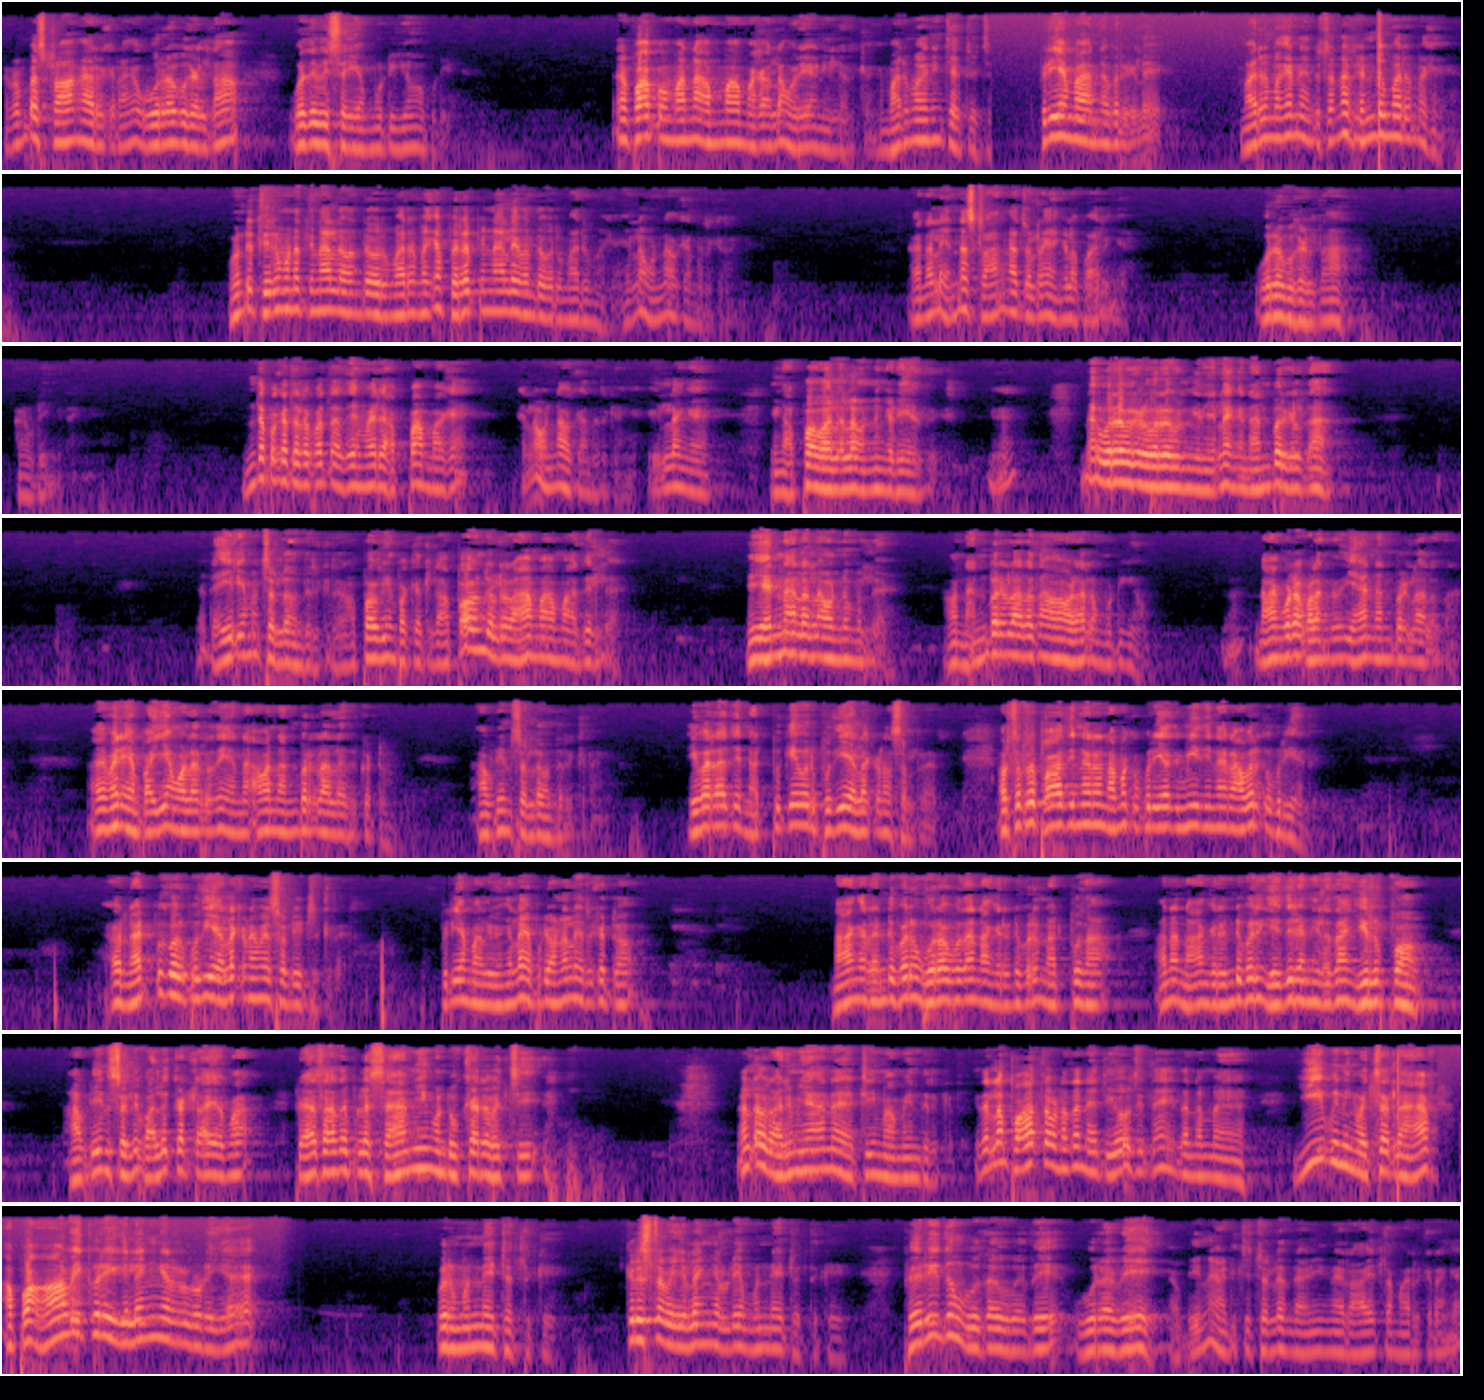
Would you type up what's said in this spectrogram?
ரொம்ப ஸ்ட்ராங்காக இருக்கிறாங்க. உறவுகள் தான் உதவி செய்ய முடியும் அப்படின்னு அஹ் பாப்போமான்னா அம்மா மகாலாம் ஒரே அணியில் இருக்காங்க. மருமகனையும் சேர்த்து வச்சு. பிரியமானவர்களே மருமகன் என்று சொன்னால் ரெண்டு மருமகன். ஒன்று திருமணத்தினால் வந்த ஒரு மருமகன் பிறப்பினாலே வந்த ஒரு மருமகன். எல்லாம் ஒன்றா உட்காந்துருக்குறாங்க அதனால் என்ன ஸ்ட்ராங்காக சொல்கிறேன் எங்களை பாருங்கள் உறவுகள் தான் அப்படிங்கிறாங்க. இந்த பக்கத்தில் பார்த்தா அதே மாதிரி அப்பா மகன் எல்லாம் ஒன்றா உட்காந்துருக்கேன் இல்லைங்க. எங்கள் அப்பாவாலெல்லாம் ஒன்றும் கிடையாது. என்ன உறவுகள் உறவுங்கிறீங்களா? எங்கள் நண்பர்கள் தான். தைரியமாக சொல்ல வந்திருக்கிறேன் அப்பாவையும் பக்கத்தில். அப்பாவும் சொல்கிறான் ஆமாம் ஆமாம் அது இல்லை. நீ என்னாலெல்லாம் ஒன்றும் இல்லை. அவன் நண்பர்களால் தான் அவன் வளர முடியும். நான் கூட வளர்ந்தது என் நண்பர்களால் தான். அதே மாதிரி என் பையன் வளர்றது என் அவன் நண்பர்களால் இருக்கட்டும். அப்படின்னு சொல்ல வந்திருக்கிறேன். யுவராஜ் நட்புக்கே ஒரு புதிய இலக்கணம் சொல்கிறார் அவர் சொல்கிற பாதி நேரம் நமக்கு புரியாது மீதி நேரம் அவருக்கு புரியாது. அவர் நட்புக்கு ஒரு புதிய இலக்கணமே சொல்லிகிட்டு இருக்கிறார். பிரியமாள் இவங்கெல்லாம் எப்படி வேணாலும் இருக்கட்டும். நாங்கள் ரெண்டு பேரும் உறவு தான் நாங்கள் ரெண்டு பேரும் நட்பு தான். ஆனால் நாங்கள் ரெண்டு பேரும் எதிரணியில் தான் இருப்போம். அப்படின்னு சொல்லி வலுக்கட்டாயமாக பேசாத பிள்ளை சாமியும் கொண்டு உட்கார வச்சு நல்ல ஒரு அருமையான டீம் அமைந்திருக்குது. இதெல்லாம் பார்த்த உடனே தான் நேற்று யோசித்தேன் இதை நம்ம ஈவினிங் வச்சிடலாம். அப்போ ஆவிக்குரிய இளைஞர்களுடைய ஒரு முன்னேற்றத்துக்கு கிறிஸ்தவ இளைஞருடைய முன்னேற்றத்துக்கு பெரிதும் உதவுவது உறவே அப்படின்னு அடித்து சொல்ல இந்த அணியினர் ஆயத்தமாக இருக்கிறாங்க.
